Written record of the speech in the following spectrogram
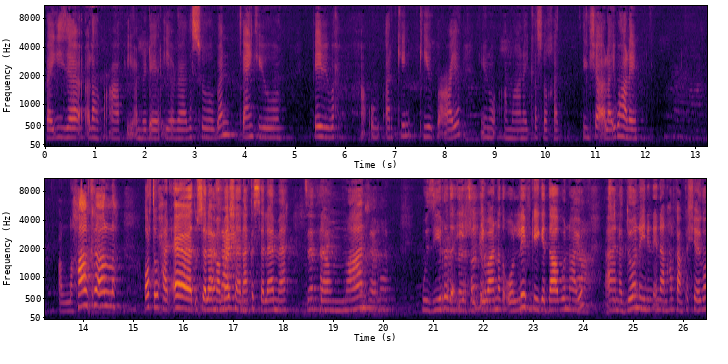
Faa-iisa allah ku caafiyo amri dheer iyo cibaado suuban. Thank you. Baby wax ha u arkin kii gocaaya inuu ammaanay ka soo qaad. Insha allah igu halay allahaa ka allah. Horta waxaan aada u salaamaa meeshaan aan ka salaamaa dhammaan wasiirada iyo xildhibaanada oo leefkayga daawanayo aana doonaynin inaan halkan ka sheego.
